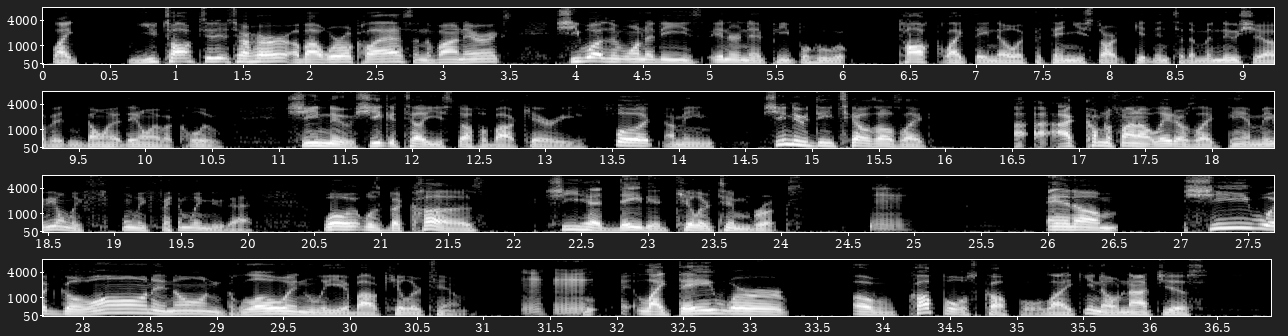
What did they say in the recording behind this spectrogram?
Like you talked to to her about world class and the Von Erichs, she wasn't one of these internet people who talk like they know it, but then you start getting into the minutia of it and don't have, they don't have a clue. She knew. She could tell you stuff about Kerry's foot. I mean, she knew details. I was like, I, I come to find out later, I was like, damn, maybe only only family knew that. Well, it was because she had dated Killer Tim Brooks. mm, And um she would go on and on glowingly about Killer Tim. hmm Like they were a couple's couple, like, you know, not just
